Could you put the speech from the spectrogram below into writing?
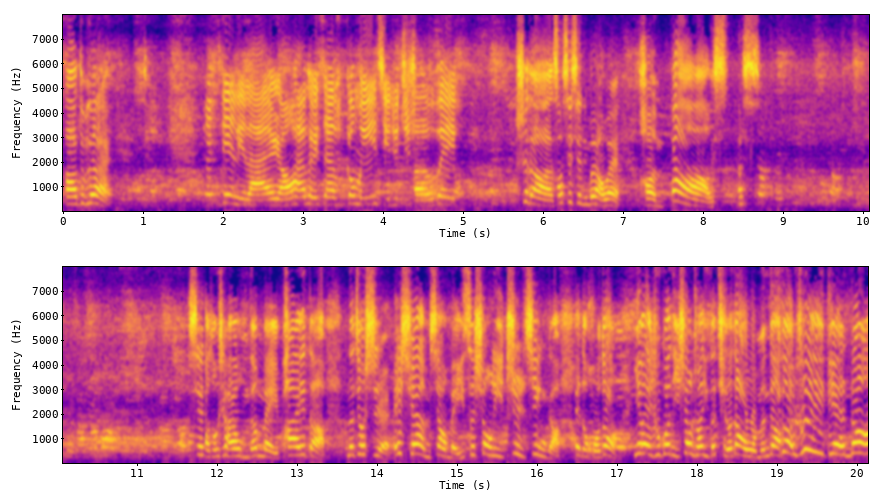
啊，对不对？店里来，然后还可以再跟我们一起去支持为。是的，好，谢谢你们两位，很棒。谢谢同时还有我们的美拍的，那就是 H M 向每一次胜利致敬的的活动。因为如果你上传你的得到我们的瑞典的奥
